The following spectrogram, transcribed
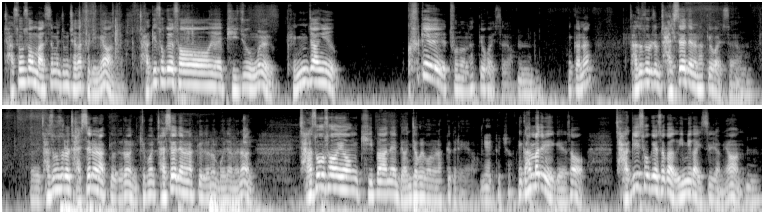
자소서 말씀을 좀 제가 드리면 자기소개서의 비중을 굉장히 크게 두는 학교가 있어요. 음, 그러니까는 자소서를 좀 잘 써야 되는 학교가 있어요. 자소서를 잘 쓰는 학교들은 기본 잘 써야 되는 학교들은 뭐냐면은 자소서형 기반의 면접을 보는 학교들이에요. 예, 그렇죠. 그러니까 한마디로 얘기해서 자기소개서가 의미가 있으려면 음.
